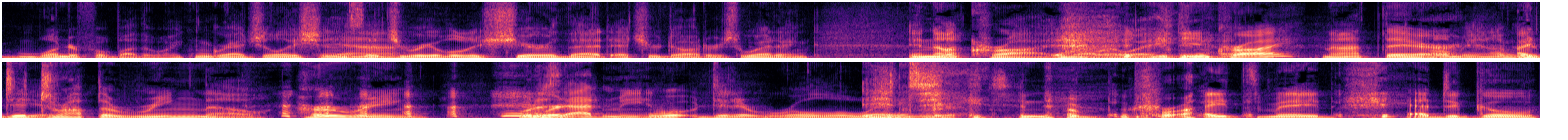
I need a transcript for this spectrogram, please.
wonderful, by the way. Congratulations yeah. that you were able to share that at your daughter's wedding. And not cry, by the way. you didn't yeah. cry? Not there. Oh, man. i did drop the ring, though. Her ring. What does Where, that mean? What, did it roll away? It, it, a bridesmaid had to go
